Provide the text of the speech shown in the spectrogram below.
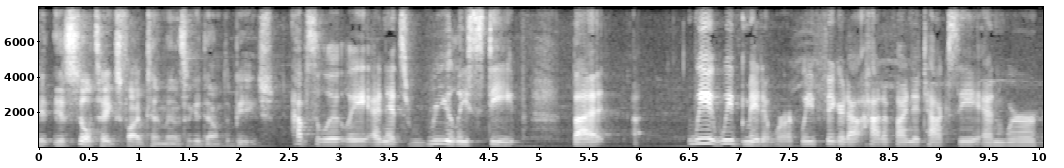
it, it still takes five ten minutes to get down to the beach. Absolutely. And it's really steep but we we've made it work. We've figured out how to find a taxi and we're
